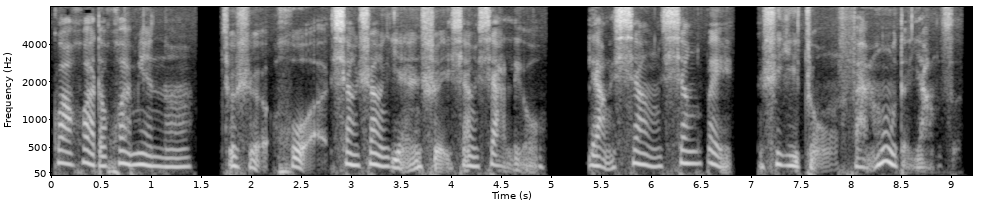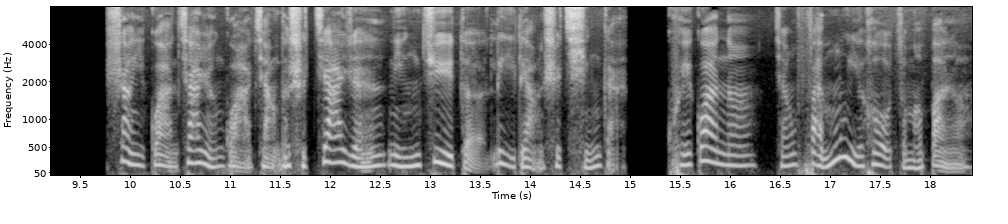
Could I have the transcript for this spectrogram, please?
卦画的画面呢，就是火向上延，水向下流，两相相背，是一种反目的样子。上一卦家人卦讲的是家人凝聚的力量，是情感。魁卦呢，讲反目以后怎么办啊？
